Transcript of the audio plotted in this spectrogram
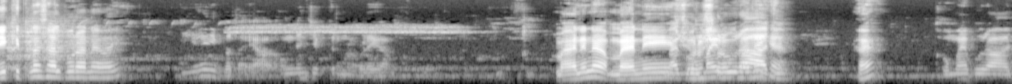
ये कितना साल पुराना है भाई? ये नहीं पता यार ऑनलाइन चेक करना पड़ेगा। मैंने ना मैंने शुरू शुरू में पूरा है आज। है। घूमा पूरा आज।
